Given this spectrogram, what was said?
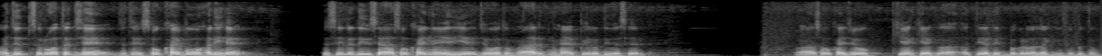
જ શરૂઆત જ છે, જેથી સોખાઈ બહુ સારી છે. છેલ્લે દિવસે આ સોખાઈ નહીં રહીએ. જુઓ તમે, આ રીતના હે પહેલો દિવસ છે આ સોખાઈ જુઓ, ક્યાંક ક્યાંક અત્યારથી જ બગડવા લાગ્યું છે બધું.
